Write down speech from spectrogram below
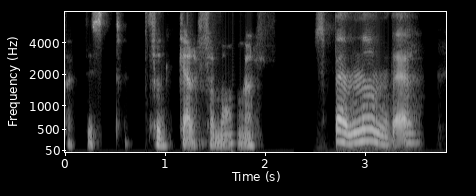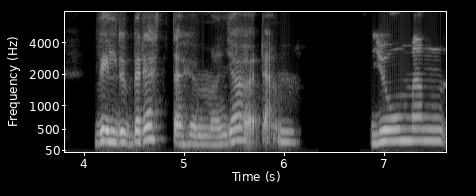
faktiskt funkar för många. Spännande. Vill du berätta hur man gör den? Jo, men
